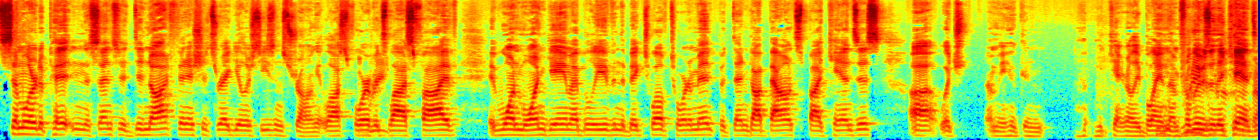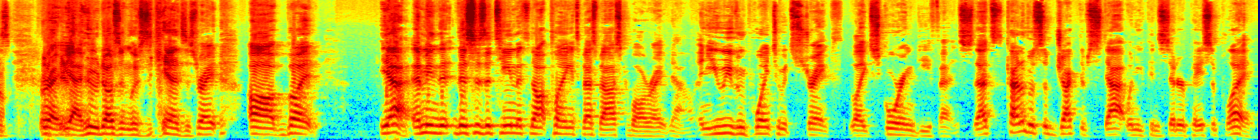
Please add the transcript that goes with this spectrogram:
similar to Pitt in the sense it did not finish its regular season strong. It lost four of its last five. It won one game, I believe, in the Big 12 tournament, but then got bounced by Kansas, uh, which, I mean, who can. We can't really blame them for losing to Kansas, right? Yeah, who doesn't lose to Kansas, right? Uh, but yeah, I mean, th- this is a team that's not playing its best basketball right now, and you even point to its strength, like scoring defense. That's kind of a subjective stat when you consider pace of play.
